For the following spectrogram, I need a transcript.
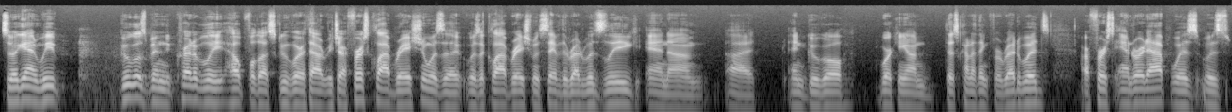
so again, we Google's been incredibly helpful to us, Google Earth Outreach. Our first collaboration was a, was a collaboration with Save the Redwoods League and, um, uh, and Google working on this kind of thing for redwoods. Our first Android app was, was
